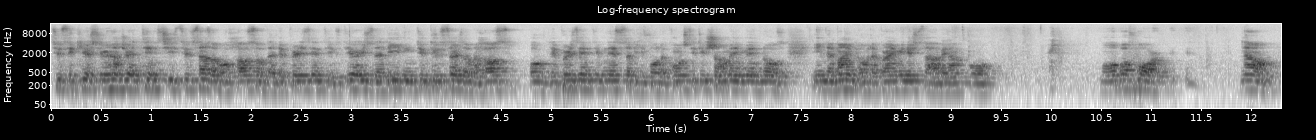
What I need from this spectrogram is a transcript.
to secure 310 seats, two-thirds of the House of the Representatives. There is the leading to two-thirds of the House of Representatives necessary for the constitutional amendment laws in the mind of the Prime Minister Abe. Moreover, four. Now,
